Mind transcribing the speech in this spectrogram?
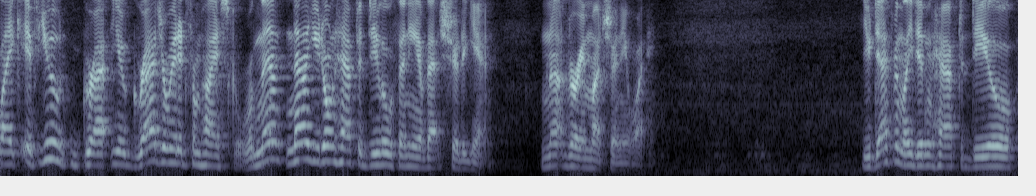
like if you gra- you graduated from high school. Well, now now you don't have to deal with any of that shit again. Not very much anyway. You definitely didn't have to deal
